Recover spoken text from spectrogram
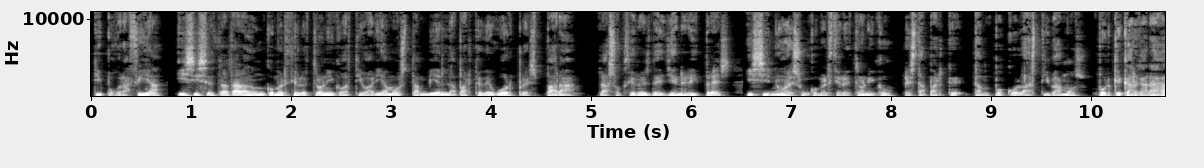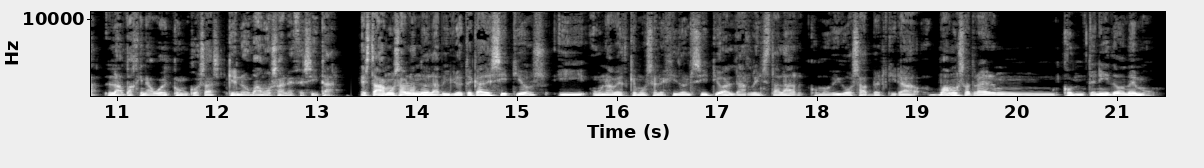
tipografía y si se tratara de un comercio electrónico activaríamos también la parte de WordPress para las opciones de GeneratePress y si no es un comercio electrónico esta parte tampoco la activamos porque cargará la página web con cosas que no vamos a necesitar. Estábamos hablando de la biblioteca de sitios y una vez que hemos elegido el sitio al darle a instalar como digo os advertirá vamos a traer un contenido demo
